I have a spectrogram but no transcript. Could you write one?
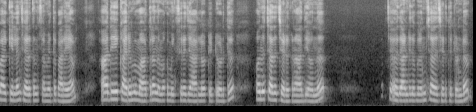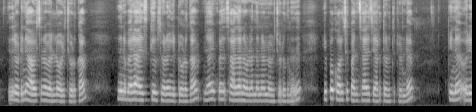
ബാക്കിയെല്ലാം ചേർക്കുന്ന സമയത്ത് പറയാം. ആദ്യം ഈ കരിമ്പ് മാത്രം നമുക്ക് മിക്സിയുടെ ജാറിലോട്ട് ഇട്ട് കൊടുത്ത് ഒന്ന് ചതച്ചെടുക്കണം ആദ്യം ഒന്ന്. ഇതാണ്ട് ഇതുപോലെ ഒന്ന് ചതച്ചെടുത്തിട്ടുണ്ട്. ഇതിലോട്ട് ഇനി ആവശ്യമുള്ള വെള്ളം ഒഴിച്ചു കൊടുക്കാം. ഇതിന് പകരം ഐസ് ക്യൂബ്സ് വേണമെങ്കിൽ ഇട്ട് കൊടുക്കാം. ഞാൻ ഇപ്പോൾ സാധാരണ വെള്ളം തന്നെയാണ് ഒഴിച്ചു കൊടുക്കുന്നത്. ഇപ്പോൾ കുറച്ച് പഞ്ചസാര ചേർത്ത് കൊടുത്തിട്ടുണ്ട്. പിന്നെ ഒരു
